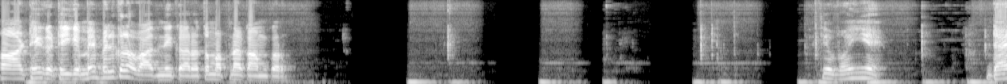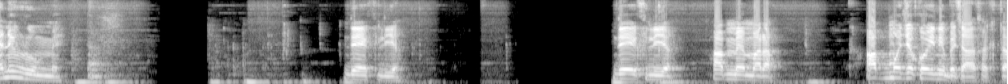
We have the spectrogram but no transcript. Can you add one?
ہاں ٹھیک ہے ٹھیک ہے، میں بالکل آواز نہیں کر رہا، تم اپنا کام کرو۔ یہ وہی ہے، ڈائننگ روم میں۔ دیکھ لیا۔ دیکھ لیا۔ اب میں مرا۔ اب مجھے کوئی نہیں بچا سکتا۔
